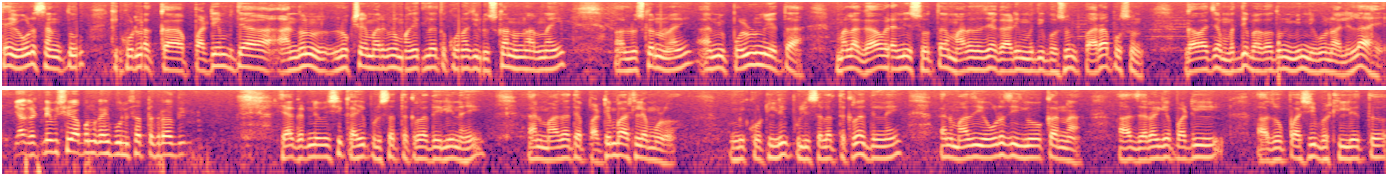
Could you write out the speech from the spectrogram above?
त्या एवढं सांगतो की कुठला का पाठिंबा त्या आंदोलन लोकशाही मार्गानं मागितलं तर कोणाची नुकसान होणार नाही. नुकसान होणार नाही. आणि मी पळून येता मला गाववाल्यांनी स्वतः महाराजाच्या गाडीमध्ये बसून पारापासून गावाच्या मध्यभागातून मी निघून आलेला आहे. या घटनेविषयी आपण काही पोलिसात तक्रार दिली? या घटनेविषयी काही पोलिसात तक्रार दिली नाही. आणि माझा त्या पाठिंबा असल्यामुळं मी कुठलीही पोलिसाला तक्रार दिली नाही. आणि माझं एवढंच युवकांना आज जरांगे पाटील आज उपाशी बसलेले तर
